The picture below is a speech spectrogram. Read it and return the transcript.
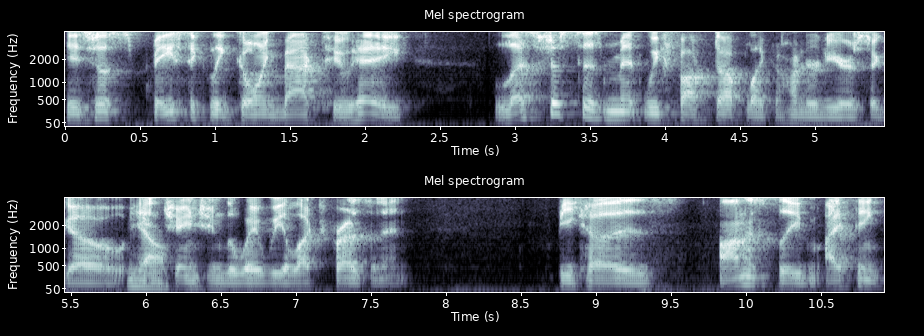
is just basically going back to hey, let's just admit we fucked up like 100 years ago Yeah. in changing the way we elect president because honestly, I think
